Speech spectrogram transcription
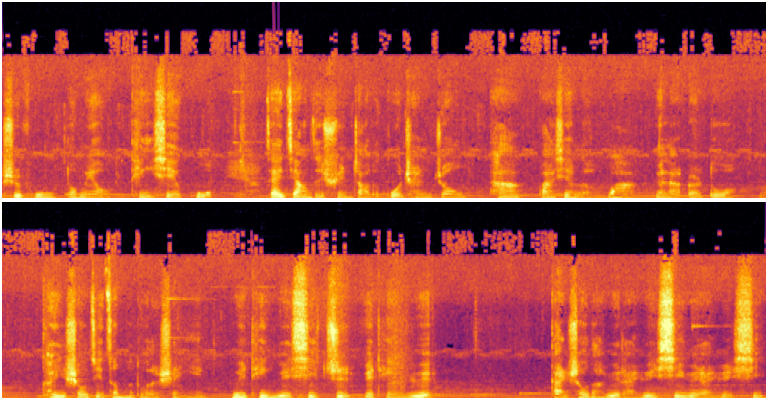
似乎都没有停歇过。在这样子寻找的过程中，他发现了哇，原来耳朵可以收集这么多的声音，越听越细致，越听越感受到越来越细，越来越细。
